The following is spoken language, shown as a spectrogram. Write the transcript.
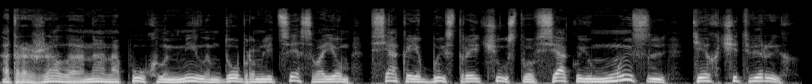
отражала она на пухлом, милом, добром лице своем всякое быстрое чувство, всякую мысль тех четверых.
